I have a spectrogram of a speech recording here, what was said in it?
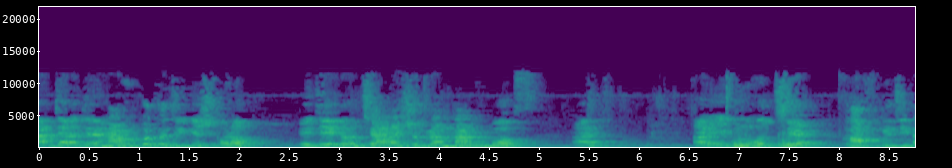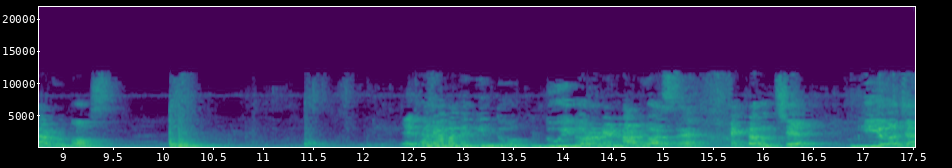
আর যারা যারা নাড়ুর কথা জিজ্ঞেস করো, এই যে এটা হচ্ছে আড়াইশো গ্রাম নাড়ুর বক্স। আর আর এগুলো হচ্ছে হাফ কেজি নাড়ুর বক্স। এখানে আমাদের কিন্তু দুই ধরনের নাড়ু আছে। একটা হচ্ছে গিয়ে ভাজা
